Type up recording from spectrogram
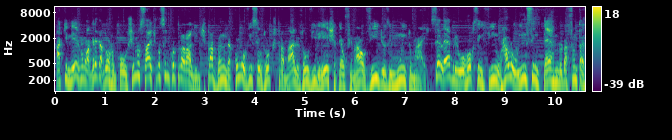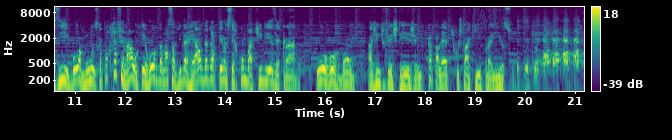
Aqui mesmo no agregador no post e no site você encontrará links para a banda, como ouvir seus outros trabalhos, ouvir este até o final, vídeos e muito mais. Celebre o horror sem fim, o Halloween sem término da fantasia e boa música, porque afinal o terror da nossa vida real deve apenas ser combatido e execrado. O horror bom a gente festeja e Cataléptico está aqui para isso.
